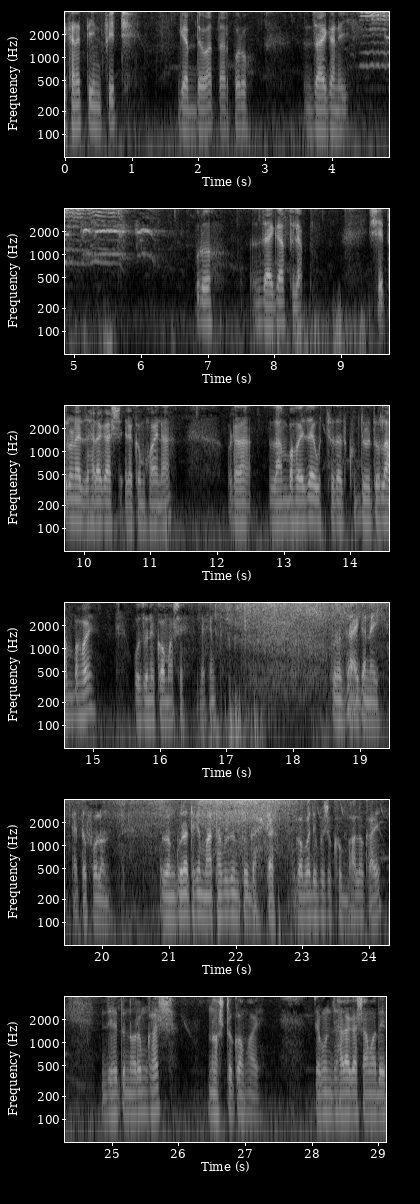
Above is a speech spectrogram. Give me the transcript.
এখানে তিন ফিট গ্যাপ দেওয়া, তারপরও জায়গা নেই। পুরো জায়গা ফিল আপ সে তুলনায় ঝাড়া ঘাস এরকম হয় না। ওটা লম্বা হয়ে যায়, উচ্চতা খুব দ্রুত লম্বা হয়, ওজনে কম আসে, দেখেন। কোনো জায়গা নেই, এত ফলন। এবং গোড়া থেকে মাথা পর্যন্ত ঘাসটা গবাদি পশু খুব ভালো খায়। যেহেতু নরম ঘাস, নষ্ট কম হয়। যেমন ঝাড়া ঘাস আমাদের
